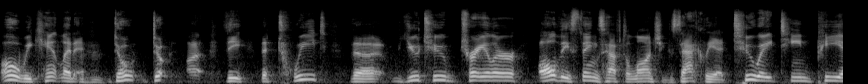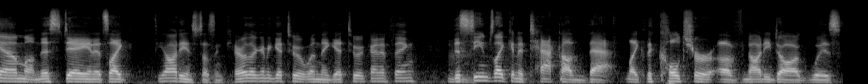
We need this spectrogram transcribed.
Oh we can't let it don't don't uh, the the tweet the youtube trailer all these things have to launch exactly at 2:18 p.m. on this day. And it's like the audience doesn't care they're going to get to it when they get to it kind of thing. This seems like an attack on that like the culture of naughty dog was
